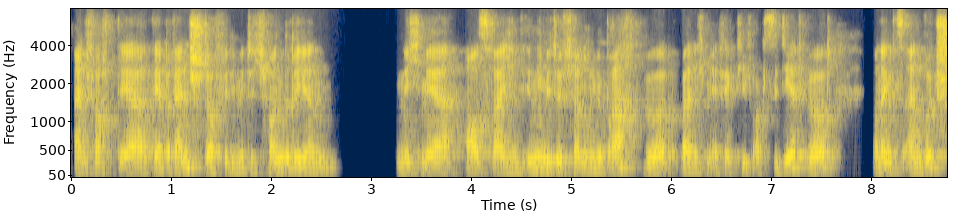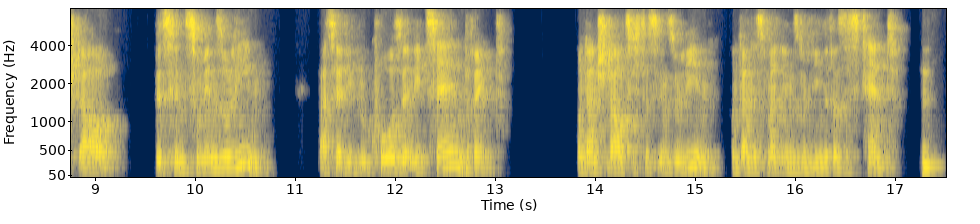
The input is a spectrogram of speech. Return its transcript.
einfach der, der Brennstoff für die Mitochondrien nicht mehr ausreichend in die Mitochondrien gebracht wird, weil nicht mehr effektiv oxidiert wird. Und dann gibt es einen Rückstau bis hin zum Insulin, was ja die Glucose in die Zellen bringt. Und dann staut sich das Insulin und dann ist man insulinresistent. Hm.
